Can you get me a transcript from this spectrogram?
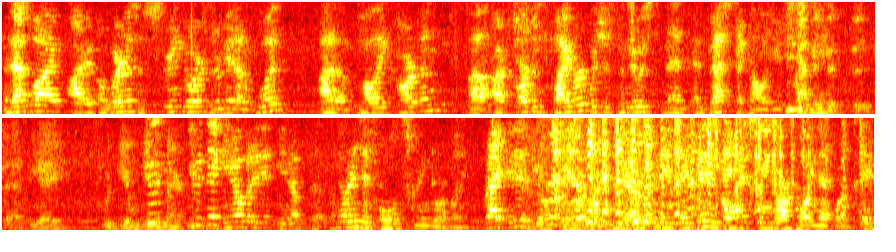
And that's why I awareness of screen doors that are made out of wood, out of polycarbon, uh, uh, carbon fiber, which is the newest and, and best technology. for You think that the, the FDA would be able to get You in would, there. you would think, you know, but it, you know, the, the No, it is. It's old screen door money. Right, it is the old screen door. You know, they, they've, been, It's the old been, screen door boy network. they've,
